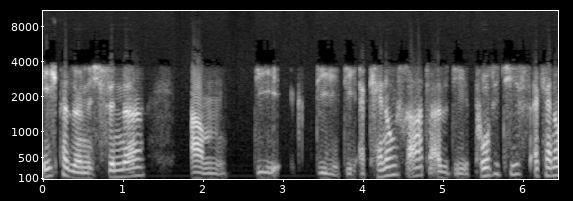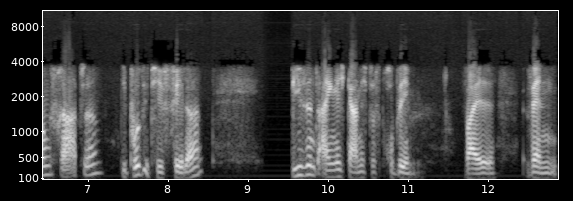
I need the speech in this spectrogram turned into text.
Ich persönlich finde, ähm, die, die, die Erkennungsrate, also die Positiverkennungsrate, die Positivfehler, die sind eigentlich gar nicht das Problem. Weil wenn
